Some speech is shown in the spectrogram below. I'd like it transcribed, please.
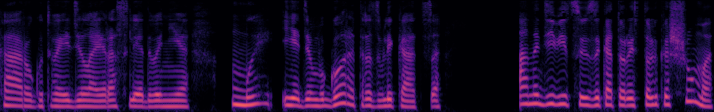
«Харугу твои дела и расследования. Мы едем в город развлекаться. А на девицу, из-за которой столько шума,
